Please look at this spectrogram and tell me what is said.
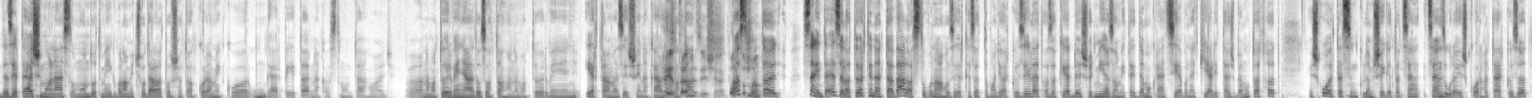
De azért Elsimon László mondott még valami csodálatosat akkor, amikor Ungár Péternek azt mondta, hogy nem a törvény áldozata, hanem a törvény értelmezésének áldozata. Értelmezésének, pontosan. Azt mondta, hogy Szerinte ezzel a történettel választóvonalhoz érkezett a magyar közélet. Az a kérdés, hogy mi az, amit egy demokráciában egy kiállítás bemutathat, és hol teszünk különbséget a cenzúra és korhatár között,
